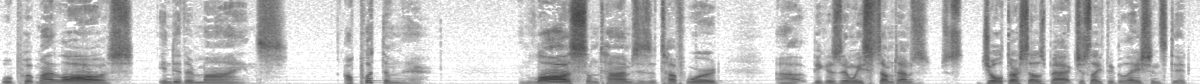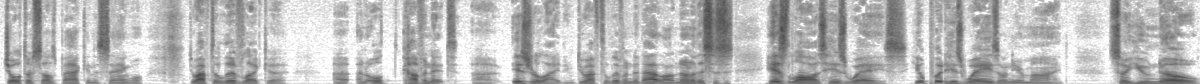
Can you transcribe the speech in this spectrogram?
will put my laws into their minds. I'll put them there. And laws sometimes is a tough word uh, because then we sometimes jolt ourselves back, just like the Galatians did, jolt ourselves back into saying, well, do I have to live like a, uh, an old covenant uh, Israelite? Do I have to live under that law? No, no, this is his laws, his ways. He'll put his ways on your mind so you know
